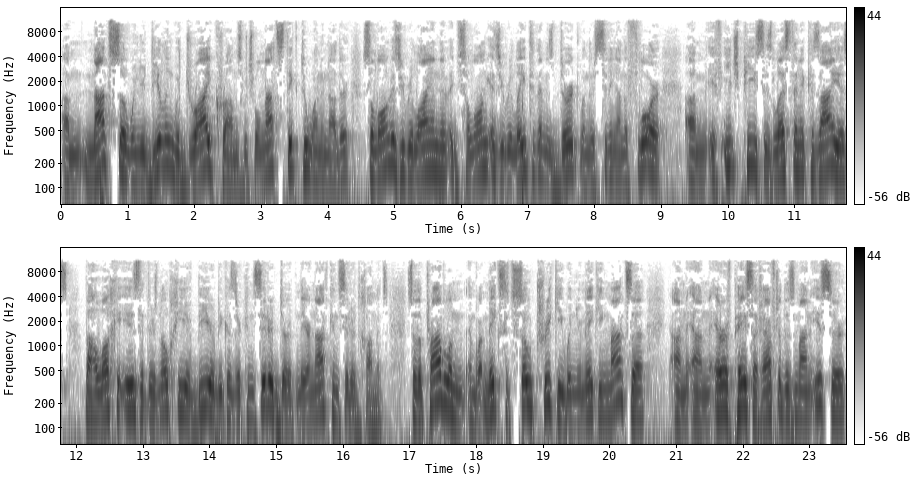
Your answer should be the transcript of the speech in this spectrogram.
Um, not so when you're dealing with dry crumbs, which will not stick to one another, so long as you rely on them, so long as you relate to them as dirt when they're sitting on the floor. Um, if each piece is less than a kazayas, the halacha is that there's no chiyuv biur because they're considered dirt and they are not considered chametz. So the problem and what makes it so tricky when you're making matzah on, on Erev Pesach after the Zman Isser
